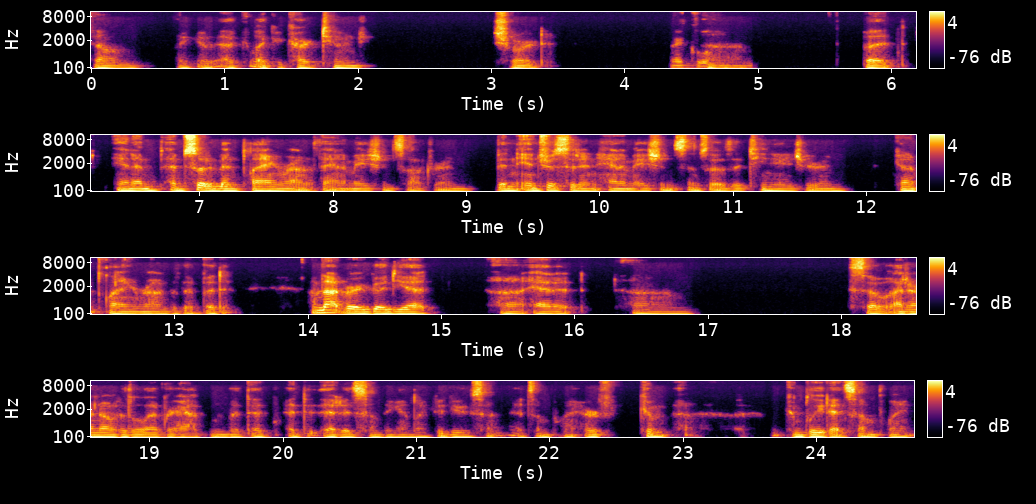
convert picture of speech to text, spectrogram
film, like a, a, like a cartoon short. Very cool. Um, but and I'm I'm sort of been playing around with animation software and been interested in animation since I was a teenager and kind of playing around with it. But I'm not very good yet uh, at it. Um, so I don't know if it'll ever happen, but that that is something I'd like to do some, at some point or com- uh, complete at some point.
